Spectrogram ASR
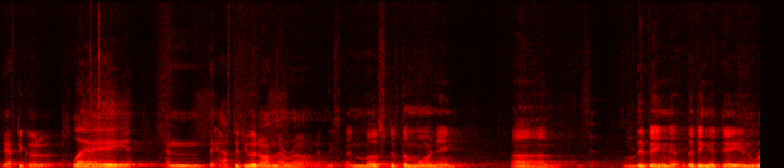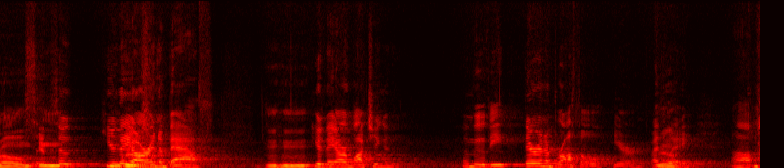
they have to go to a play, and they have to do it on their own. And they spend most of the morning um, living, living a day in Rome. So, in, so here in they are in a bath. Mm-hmm. Here they are watching a, a, movie. They're in a brothel here, by the way. Um,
